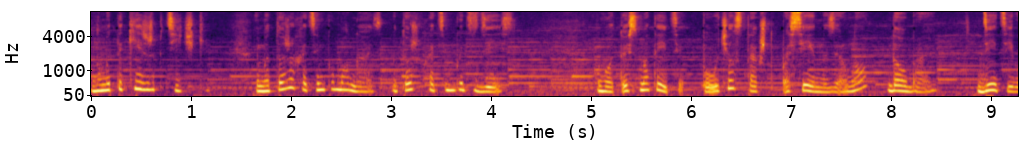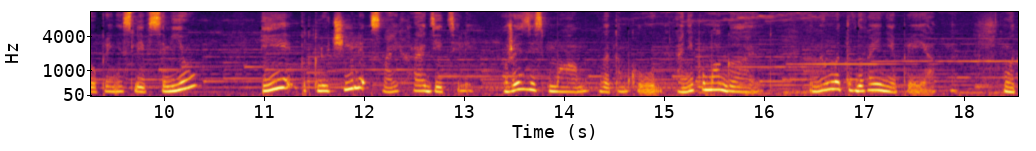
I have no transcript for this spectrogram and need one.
но мы такие же птички. И мы тоже хотим помогать, мы тоже хотим быть здесь. Вот, то есть смотрите, получилось так, что посеяно зерно доброе, дети его принесли в семью и подключили своих родителей. Уже здесь мам в этом клубе, они помогают. И нам это вдвойне приятно. Вот.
